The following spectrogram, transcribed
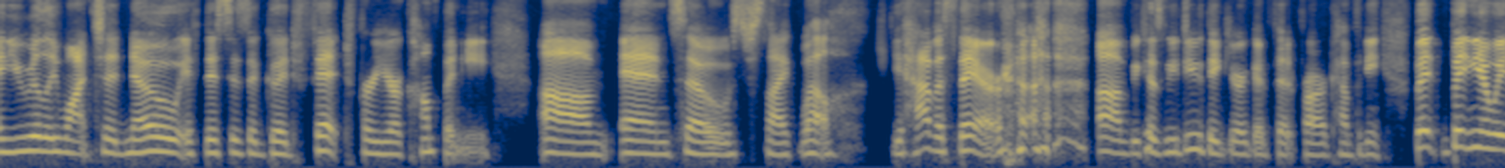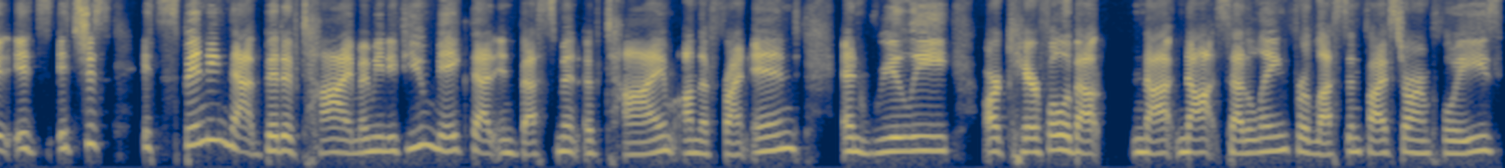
and you really want to know if this is a good fit for your company. Um, and so it's just like, well, you have us there um, because we do think you're a good fit for our company. But but you know it, it's it's just it's spending that bit of time. I mean, if you make that investment of time on the front end and really are careful about not not settling for less than five star employees,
